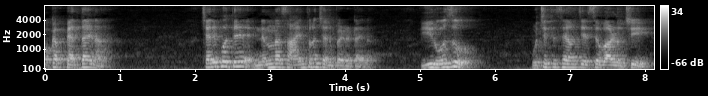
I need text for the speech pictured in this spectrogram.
ఒక పెద్ద ఆయన చనిపోతే నిన్న సాయంత్రం చనిపోయాడట ఆయన. ఈరోజు ఉచిత సేవ చేసే వాళ్ళు వచ్చి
